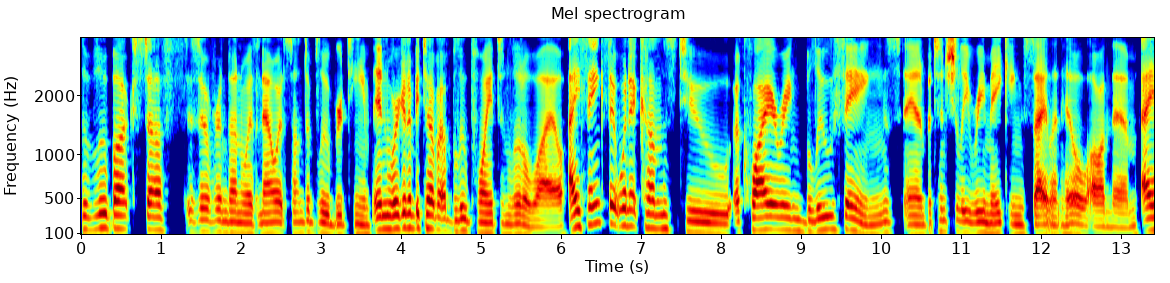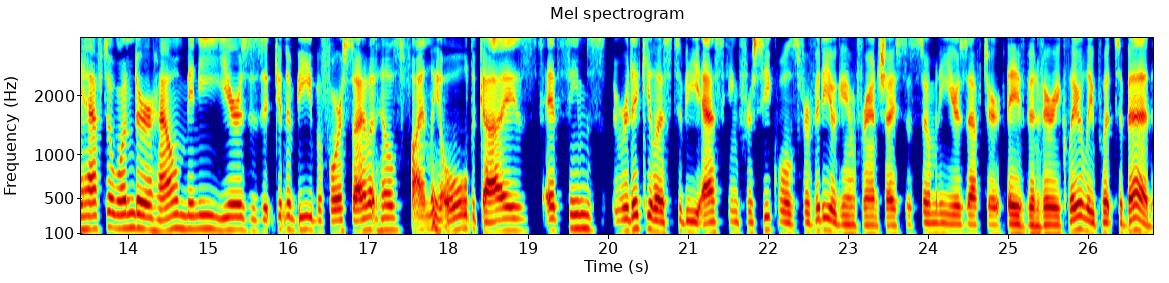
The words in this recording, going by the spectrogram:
The blue box stuff is over and done with. Now it's on to Bloober team. And we're going to be talking about Bluepoint in a little while. I think that when it comes to acquiring blue things and potentially remaking Silent Hill on them, I have to wonder how many years is it going to be before Silent Hill's finally old, guys? It seems ridiculous to be asking for sequels for video game franchises so many years after they've been very clearly put to bed.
